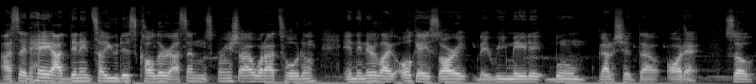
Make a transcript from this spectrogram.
I said hey I didn't tell you this color. I sent them a screenshot of what I told them and then they're like okay sorry. They remade it boom got it shipped out all that. So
